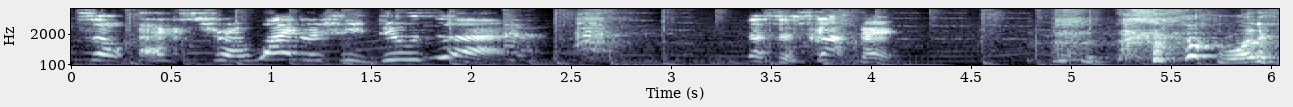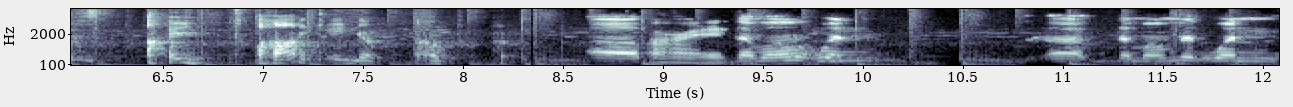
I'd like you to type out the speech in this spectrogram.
so extra. Why does she do that? That's disgusting. what is I talking about? Uh, All right. the moment when, uh, the moment when,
